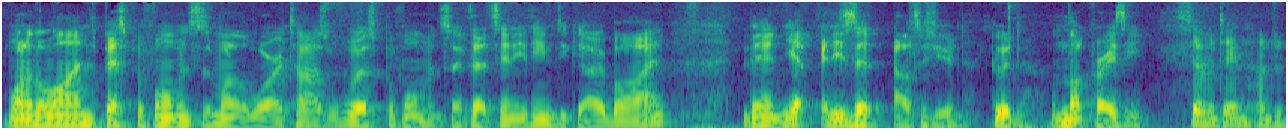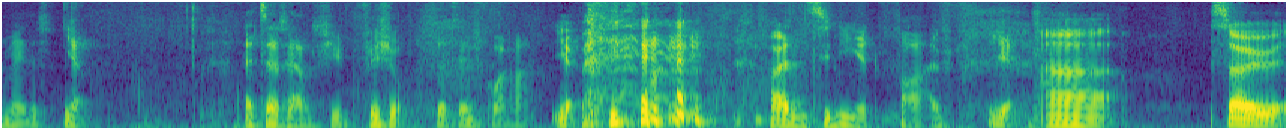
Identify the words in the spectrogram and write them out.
one of the Lions' best performances and one of the Waratahs' worst performances. So if that's anything to go by, then yep, it is at altitude. Good. I'm not crazy. 1700 metres. Yeah. That's at altitude, for sure. That seems quite high. Yep. Higher than Sydney at five. Yeah. Uh, so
